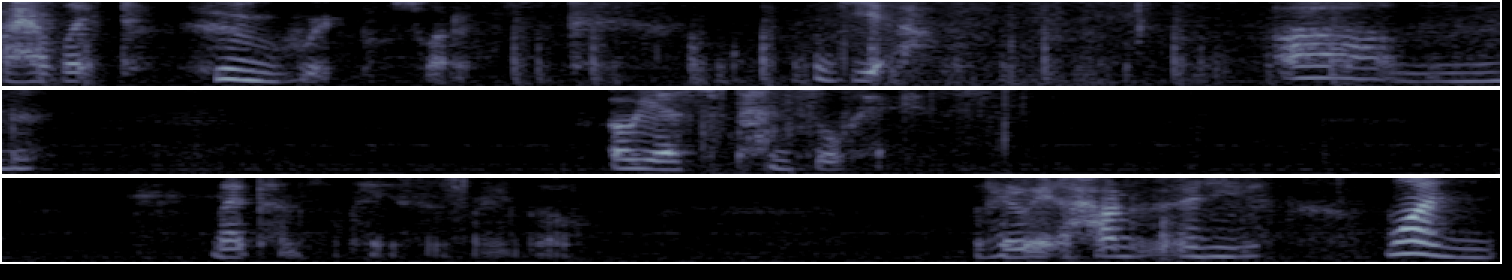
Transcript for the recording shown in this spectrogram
I have like two rainbow sweaters. Yeah. Um. Oh yes, pencil case. My pencil case is rainbow. Okay, wait. How many? One,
